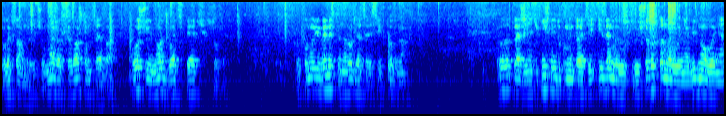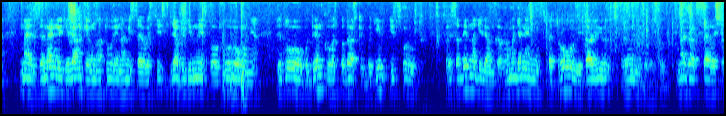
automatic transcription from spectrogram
Олександровичу в межах села Концеба площею 025 сотих. Пропоную винести на розгляд сесії. Хто за? Про затвердження технічної документації і землеустрою щодо встановлення, відновлення меж земельної ділянки в натурі на місцевості для будівництва обслуговування житлового будинку, господарських будівель і споруд. Присадибна ділянка громадянину Петрову Віталію Леонідовичу в межах селища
